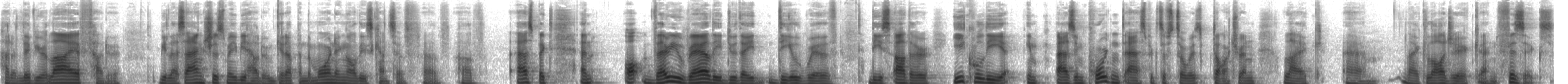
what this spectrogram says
how to live your life, how to be less anxious, maybe how to get up in the morning, all these kinds of, of, of aspects. And very rarely do they deal with these other equally imp- as important aspects of Stoic doctrine, like, um, like logic and physics.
